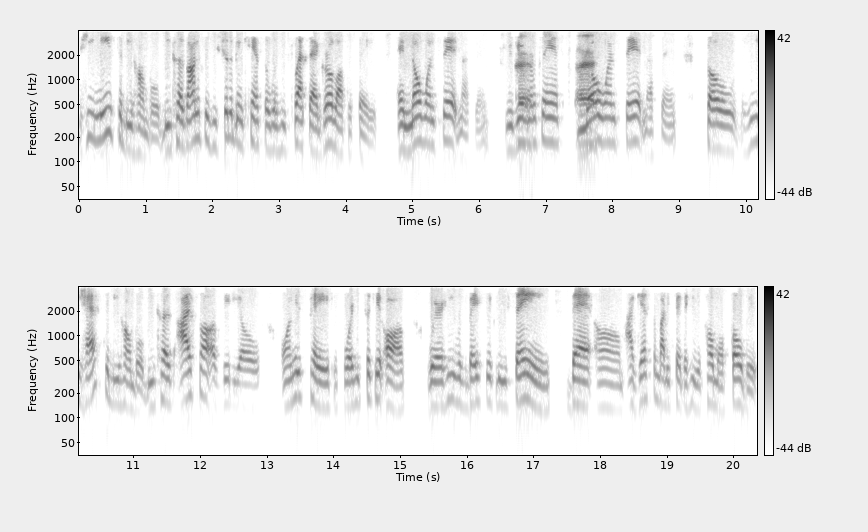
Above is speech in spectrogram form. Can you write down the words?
he needs to be humble because honestly, he should have been canceled when he slapped that girl off the stage, and no one said nothing. You get right. what I'm saying? No one said nothing. So he has to be humble because I saw a video on his page before he took it off where he was basically saying that um I guess somebody said that he was homophobic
